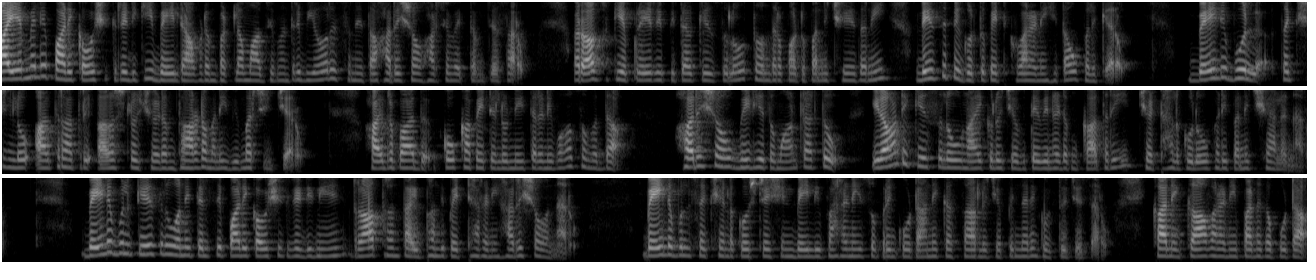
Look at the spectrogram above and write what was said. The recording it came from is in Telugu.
మా ఎమ్మెల్యే పాడి కౌశిక్ రెడ్డికి బెయిల్ రావడం పట్ల మాజీ మంత్రి బీఆర్ఎస్ నేత హరీష్ రావు హర్షం వ్యక్తం చేశారు. రాజకీయ ప్రేరేపిత కేసులో తొందరపాటు పనిచేయదని డీసీపీ గుర్తుపెట్టుకోవాలని హితవు పలికారు. బెయిలిబుల్ సెక్షన్లో అర్ధరాత్రి అరెస్టులు చేయడం దారుణమని విమర్శించారు. హైదరాబాద్ కోకాపేటలోని తన నివాసం వద్ద హరీష్ రావు మీడియాతో మాట్లాడుతూ ఇలాంటి కేసులో నాయకులు చెబితే వినడం కాదని చట్టాలకు లోబడి పనిచేయాలన్నారు బెయిలబుల్ కేసులు అని తెలిసి పాడి కౌశిక్ రెడ్డిని రాత్రంతా ఇబ్బంది పెట్టారని హరీష్ అన్నారు. బెయిలబుల్ సెక్షన్లకు స్టేషన్ బెయిల్ ఇవ్వాలని సుప్రీంకోర్టు అనేక సార్లు చెప్పిందని గుర్తు చేశారు. కానీ కావాలని పండుగ పూట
